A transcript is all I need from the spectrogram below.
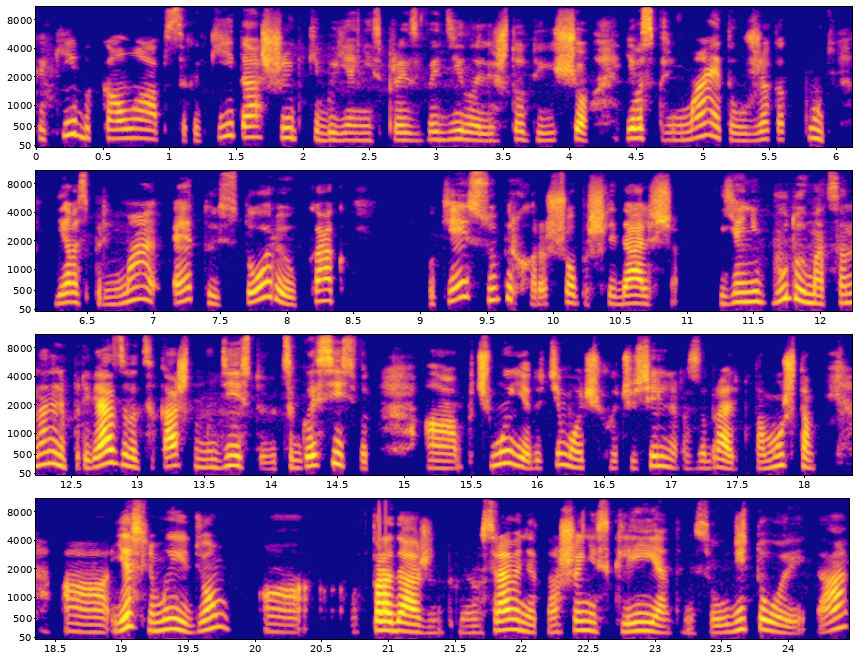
какие бы коллапсы, какие-то ошибки бы я не производила или что-то еще, я воспринимаю это уже как путь. Я воспринимаю эту историю как, окей, супер, хорошо, пошли дальше. Я не буду эмоционально привязываться к каждому действию. Вот согласись, вот а, почему я эту тему очень хочу сильно разобрать, потому что а, если мы идем а, в продаже, например, выстраивание отношений с клиентами, с аудиторией, да,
